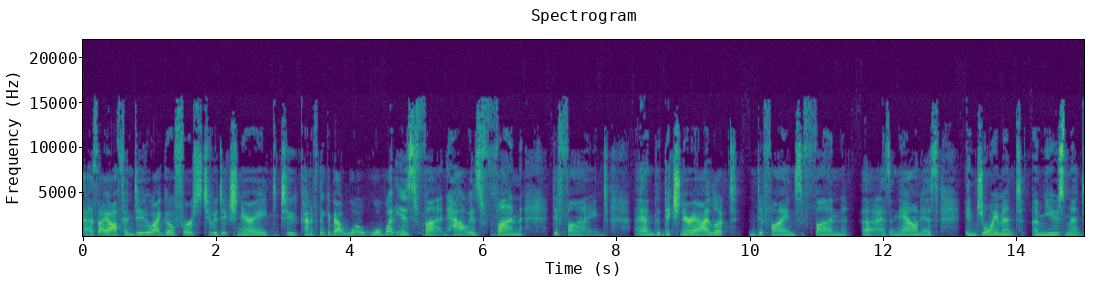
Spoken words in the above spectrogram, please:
as I often do, I go first to a dictionary to kind of think about well, well, what is fun? How is fun defined? And the dictionary I looked defines fun uh, as a noun as enjoyment, amusement,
